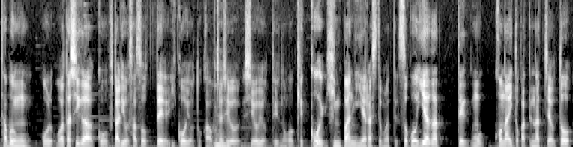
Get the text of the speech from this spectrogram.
多分お私がこう2人を誘って行こうよとかお茶しよう,、しようよっていうのを結構頻繁にやらせてもらってそこを嫌がってもう来ないとかってなっちゃうと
